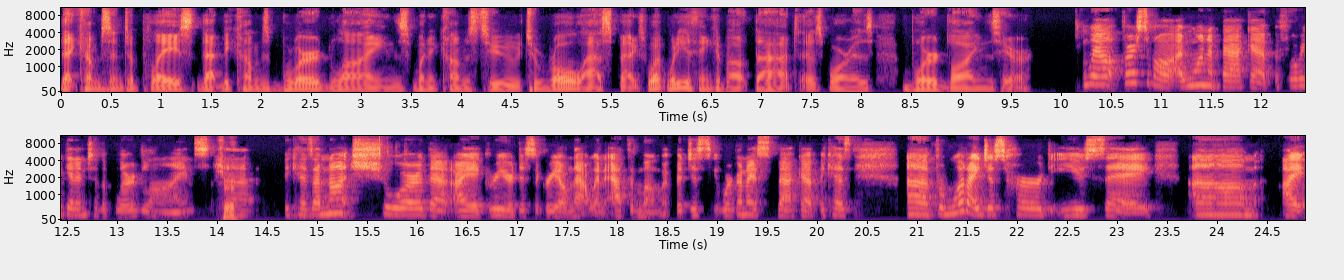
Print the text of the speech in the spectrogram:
that comes into place that becomes blurred lines when it comes to to role aspects. What what do you think about that as far as blurred lines here? Well, first of all, I want to back up before we get into the blurred lines. Sure. Uh, because I'm not sure that I agree or disagree on that one at the moment, but just we're going to back up because uh, from what I just heard you say, um, I,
